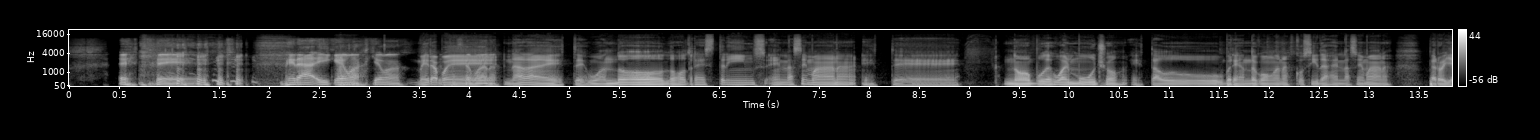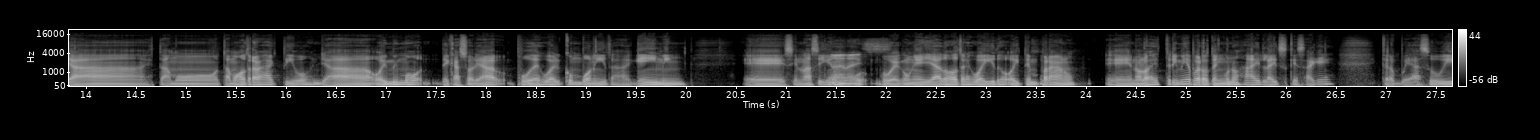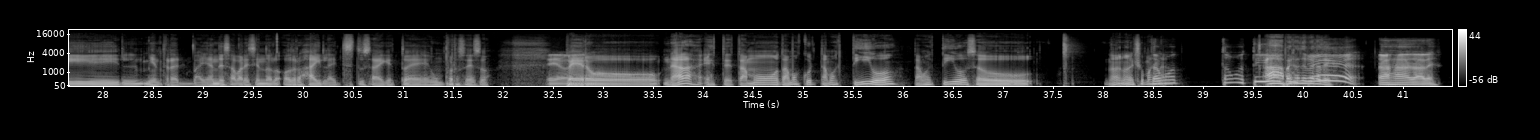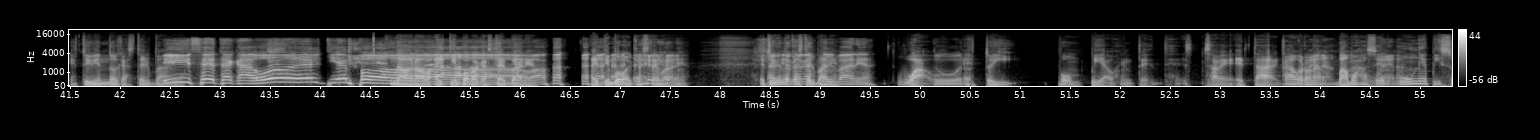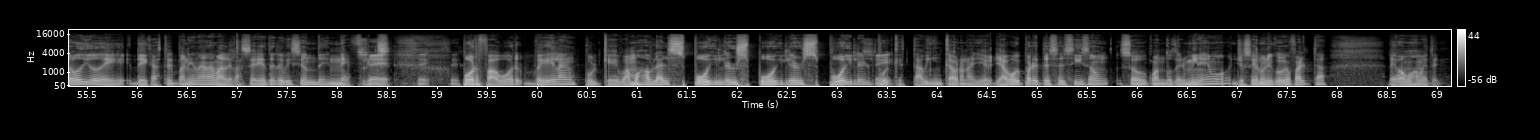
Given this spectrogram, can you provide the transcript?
Este, mira, ¿y qué Ajá. más? ¿Qué más? Mira, pues nada, este, jugando dos o tres streams en la semana. Este, no pude jugar mucho. He estado bregando con unas cositas en la semana. Pero ya estamos, estamos otra vez activos. Ya hoy mismo, de casualidad, pude jugar con Bonita Gaming. Eh, si no la siguen, Ah, nice. jugué con ella dos o tres jueguitos hoy temprano. Eh, no los streamé, pero tengo unos highlights que saqué que los voy a subir mientras vayan desapareciendo los otros highlights. Tú sabes que esto es un proceso. Sí. Pero nada, este, estamos, estamos, estamos activos, estamos activos, so, no, no he hecho más estamos, nada. estamos tíos. Ah, espérate, espérate. Ajá, dale. Estoy viendo Castlevania. Y se te acabó el tiempo. No, no, hay tiempo para Castlevania. Hay tiempo para Castlevania. Estoy viendo Castlevania. Castlevania. Wow, Duro. estoy pompeado, gente. ¿Sabes? Está cabrona. buena, Vamos a hacer buena. un episodio de, de Castlevania nada más, de la serie de televisión de Netflix. sí, sí. Por favor, velan porque vamos a hablar spoilers, spoilers, spoilers, Sí. porque está bien cabrona. Ya ya voy por el tercer season, so cuando terminemos, yo soy el único que falta, le vamos a meter.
